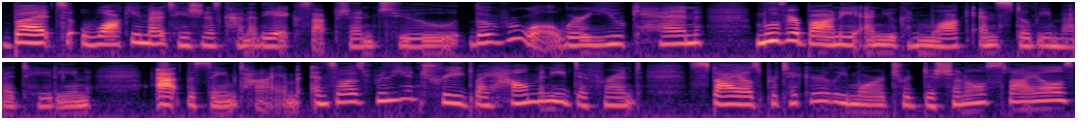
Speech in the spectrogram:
but walking meditation is kind of the exception to the rule where you can move your body and you can walk and still be meditating at the same time. And so I was really intrigued by how many different styles, particularly more traditional styles,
